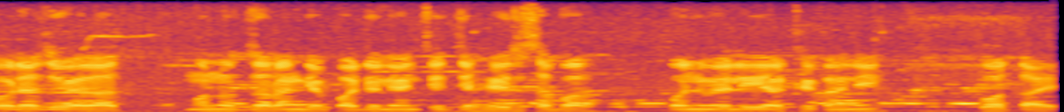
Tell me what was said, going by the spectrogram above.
थोड्याच वेळात मनोज जरांगे पाटील यांची जाहीर सभा पनवेली या ठिकाणी होत आहे.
